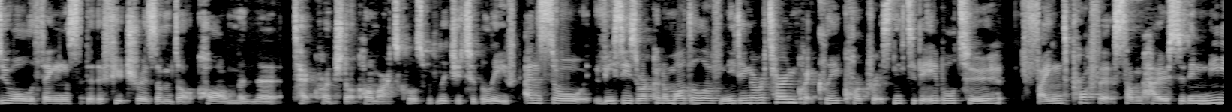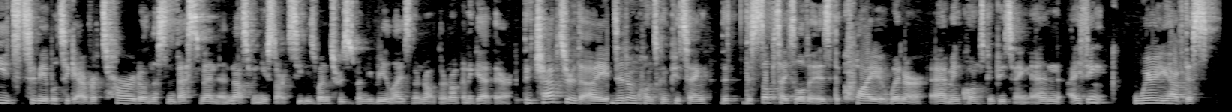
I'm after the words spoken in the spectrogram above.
do all the things that the futurism.com and the techcrunch.com articles would lead you to believe. And so VCs work on a model of needing a return quickly. Corporates need to be able to find profit somehow. So they need to be able to get a return on this investment. And that's when you start to see these winters is when you realize they're not, they're not going to get there. The chapter that I did on quantum computing, the, the subtitle of it is The Quiet Winner um, in Quantum Computing. And I think where you have this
